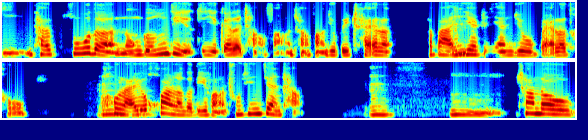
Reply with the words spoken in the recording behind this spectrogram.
嗯，他租的农耕地自己盖的厂房，厂房就被拆了，他爸一夜之间就白了头。后来又换了个地方重新建厂。嗯嗯，上到。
